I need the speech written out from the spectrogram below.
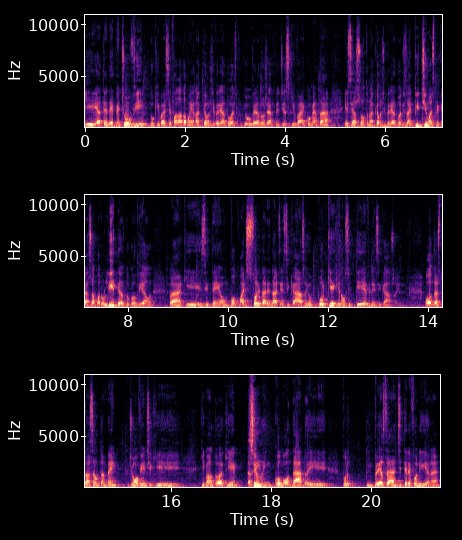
e até de repente ouvir o que vai ser falado amanhã na Câmara de Vereadores, porque o vereador Jefferson me disse que vai comentar esse assunto na Câmara de Vereadores, vai pedir uma explicação para o líder do governo para que se tenha um pouco mais de solidariedade nesse caso e o porquê que não se teve nesse caso aí. Outra situação também de um ouvinte que, que mandou aqui, está sendo incomodado aí por empresa de telefonia, né?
